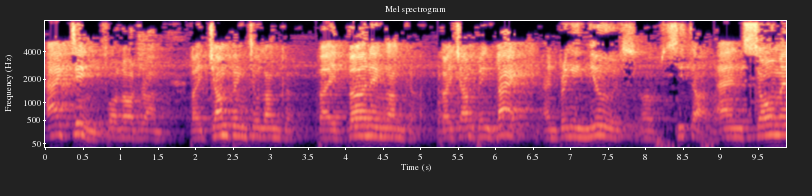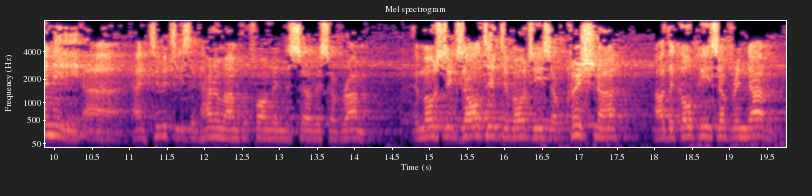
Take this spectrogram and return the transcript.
acting for Lord Rama, by jumping to Lanka, by burning Lanka, by jumping back and bringing news of Sita, and so many uh, activities that Hanuman performed in the service of Rama. The most exalted devotees of Krishna are the gopis of Vrindavan.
